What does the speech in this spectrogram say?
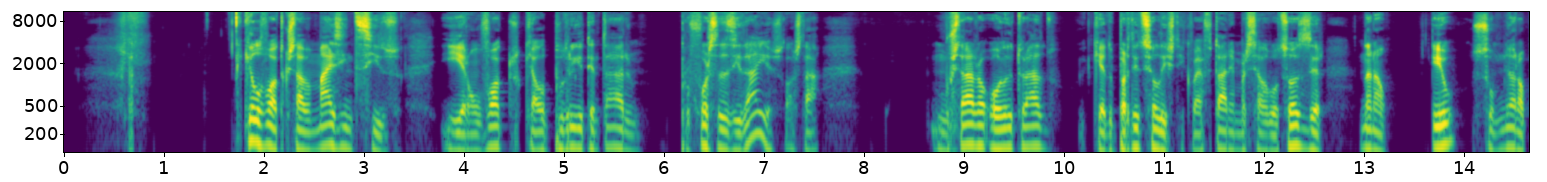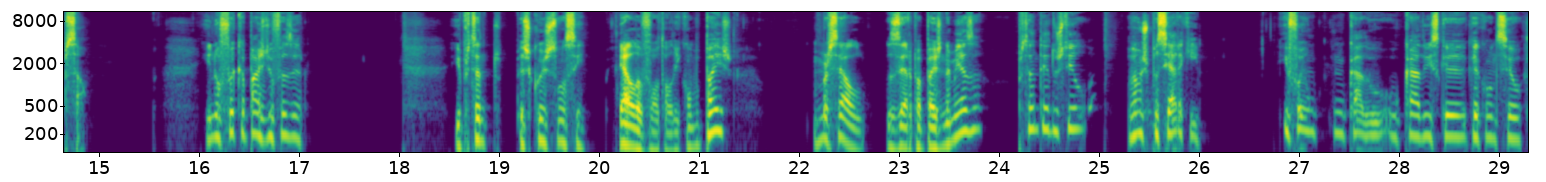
aquele voto que estava mais indeciso e era um voto que ela poderia tentar, por força das ideias, lá está, mostrar ao eleitorado que é do Partido Socialista e que vai votar em Marcelo Bolsonaro dizer: não, não, eu sou a melhor opção. E não foi capaz de o fazer. E portanto, as coisas são assim. Ela volta ali com papéis, Marcelo, zero papéis na mesa, portanto é do estilo: vamos passear aqui. E foi um, um, bocado, um bocado isso que, que aconteceu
